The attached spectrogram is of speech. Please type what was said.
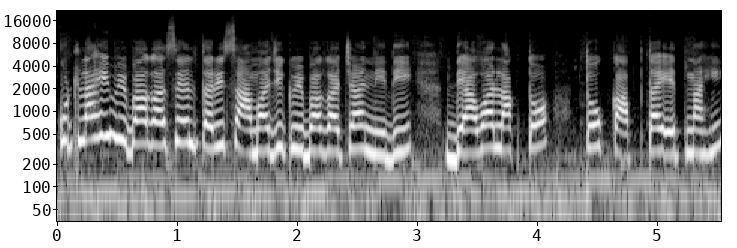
कुठलाही विभाग असेल तरी सामाजिक विभागाचा निधी द्यावा लागतो. तो कापता येत नाही.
